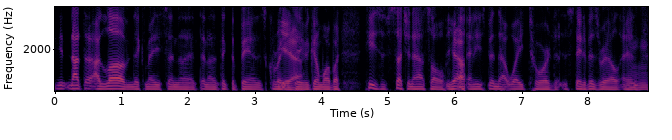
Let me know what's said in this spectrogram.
not that I love Nick Mason and I, and I think the band is great, Yeah. David Gilmour, but he's such an asshole. Yeah. and he's been that way toward the state of Israel and Mhm.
